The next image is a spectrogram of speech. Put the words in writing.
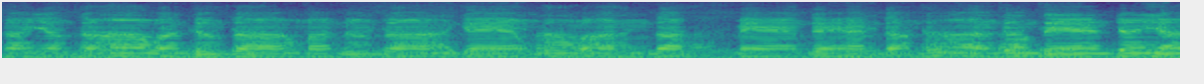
กายันตาวันจังตามันนังตาแกมวันตาเมนเดนดันทางกำเดนจยา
